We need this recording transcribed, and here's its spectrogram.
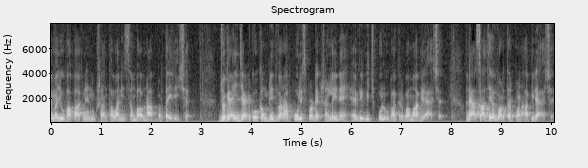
તેમજ ઊભા પાકને નુકસાન થવાની સંભાવના વર્તાઈ રહી છે. જોકે અહીં જેટકો કંપની દ્વારા પોલીસ પ્રોટેક્શન લઈને હેવી વીજપોલ ઊભા કરવામાં આવી રહ્યા છે અને આ સાથે વળતર પણ આપી રહ્યા છે.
